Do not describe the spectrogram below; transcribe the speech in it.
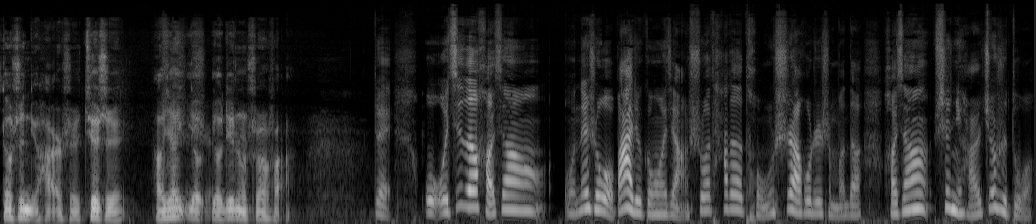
都是女孩是，确实好像有有这种说法。对我，我记得好像我那时候我爸就跟我讲说，他的同事啊或者什么的，好像生女孩就是多。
